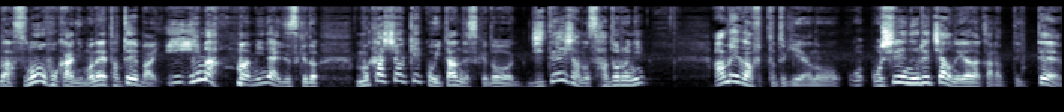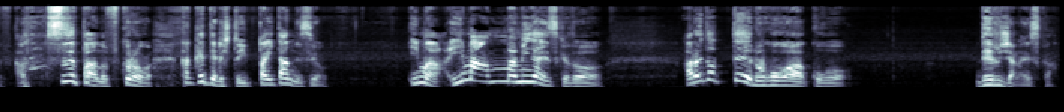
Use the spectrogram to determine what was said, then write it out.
まあその他にもね、例えば、い今、まあ見ないですけど、昔は結構いたんですけど、自転車のサドルに、雨が降った時、あの、おお尻濡れちゃうの嫌だからって言って、あの、スーパーの袋をかけてる人いっぱいいたんですよ。今、今あんま見ないですけど、あれだってロゴがこう、出るじゃないですか。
